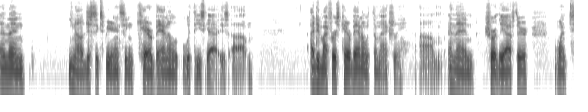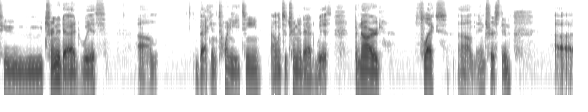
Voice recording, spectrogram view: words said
and then, you know, just experiencing Caribana with these guys. Um, I did my first Caribana with them actually. Um, and then shortly after, went to Trinidad with, um, back in 2018. I went to Trinidad with Bernard, Flex, um, and Tristan. Uh,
